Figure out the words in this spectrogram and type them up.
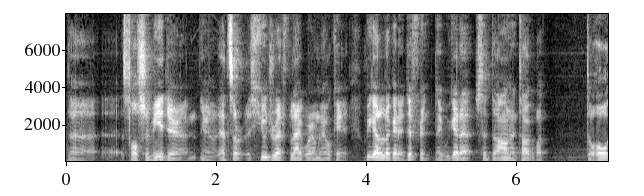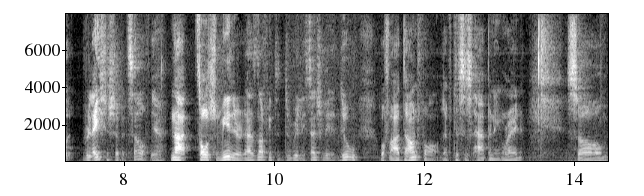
the uh, social media, and, you know, that's a, a huge red flag. Where I'm like, okay, we got to look at it different. Like we got to sit down and talk about the whole relationship itself, Yeah. not social media. That has nothing to do really essentially to do with our downfall if this is happening, right? So,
